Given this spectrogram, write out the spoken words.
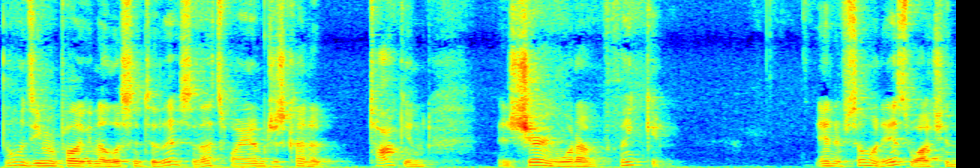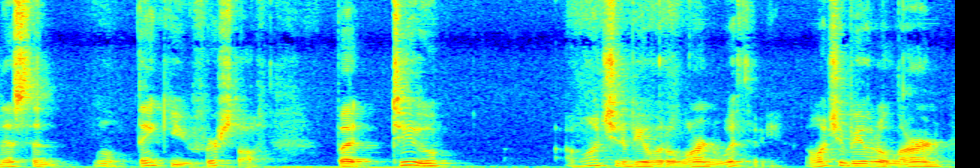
No one's even probably gonna listen to this. And that's why I'm just kind of talking and sharing what I'm thinking. And if someone is watching this, then, well, thank you, first off. But two, I want you to be able to learn with me. I want you to be able to learn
